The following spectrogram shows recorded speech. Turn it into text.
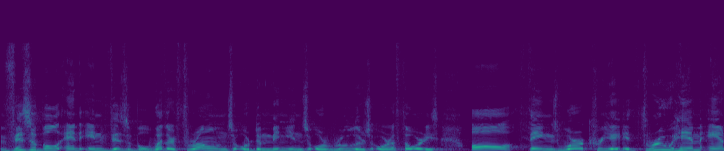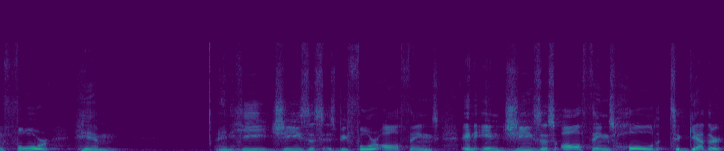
visible and invisible, whether thrones or dominions or rulers or authorities. All things were created through him and for him. And he, Jesus, is before all things. And in Jesus, all things hold together.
